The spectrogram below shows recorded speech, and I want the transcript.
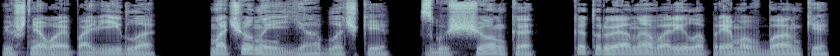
Вишневое повидло, моченые яблочки, сгущенка, которую она варила прямо в банке,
